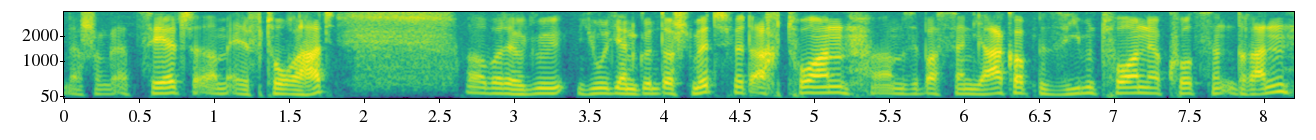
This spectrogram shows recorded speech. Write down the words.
wir schon erzählt, ähm, elf Tore hat. Aber der Julian Günther Schmidt mit acht Toren, ähm, Sebastian Jakob mit sieben Toren, ja kurz hinten dran.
